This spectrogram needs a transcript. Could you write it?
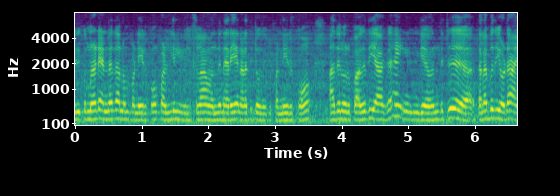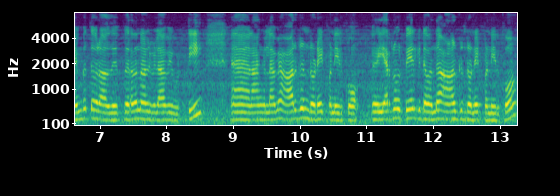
இதுக்கு முன்னாடி அன்னதானம் பண்ணியிருக்கோம். பள்ளிகளுக்கெல்லாம் வந்து நிறைய நலத்திட்ட உதவி பண்ணியிருக்கோம். அதில் ஒரு பகுதியாக இங்கே வந்துட்டு தளபதியோட ஐம்பத்தோராவது பிறந்தநாள் விழாவை ஒட்டி நாங்கள் எல்லாமே ஆர்கன் டொனேட் பண்ணியிருக்கோம். இரநூறு பேர்கிட்ட வந்து ஆர்கன் டொனேட் பண்ணியிருக்கோம்.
